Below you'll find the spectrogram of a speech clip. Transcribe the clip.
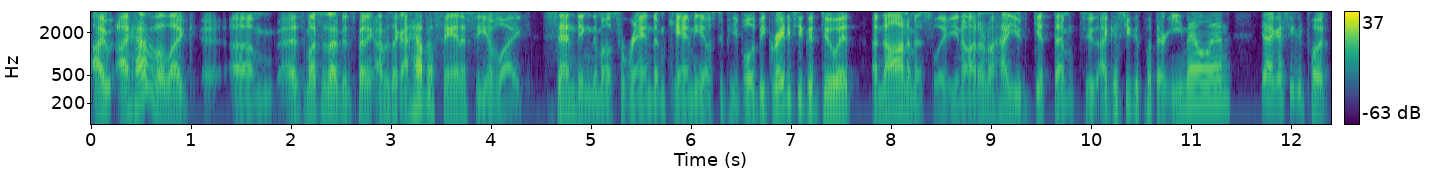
I I have a like uh, um as much as I've been spending. I was like I have a fantasy of like sending the most random cameos to people. It'd be great if you could do it anonymously. You know, I don't know how you'd get them to. I guess you could put their email in. Yeah, I guess you could put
